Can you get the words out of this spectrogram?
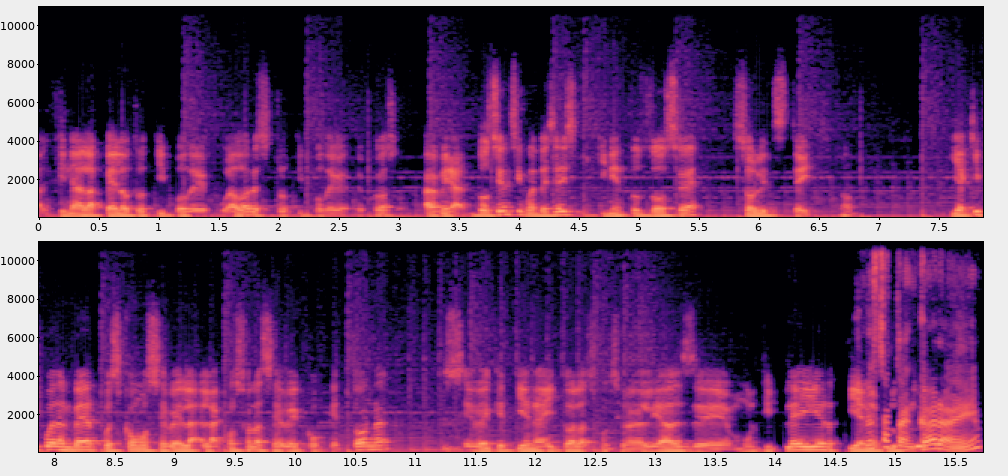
al final apela a otro tipo de jugadores, otro tipo de, de juegos. Ah, mira, 256 y 512 solid state, ¿no? Y aquí pueden ver pues cómo se ve la, la consola, se ve coquetona, se ve que tiene ahí todas las funcionalidades de multiplayer, tiene no está tan cara, ¿eh?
